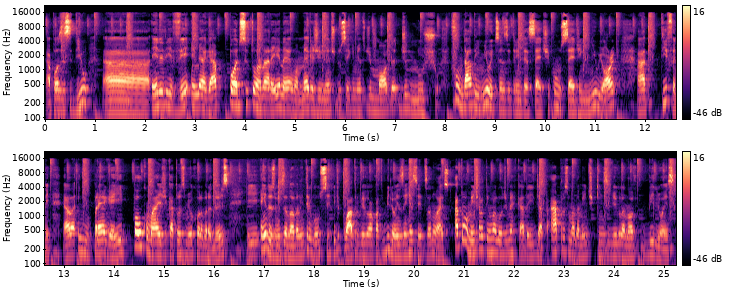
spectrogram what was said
Após esse deal, a LVMH pode se tornar aí, né? Uma mega gigante do segmento de moda de luxo. Fundada em 1837 com sede em New York, a Tiffany, ela emprega aí pouco mais de 14 mil colaboradores e em 2019 ela entregou cerca de 4,4 bilhões em receitas anuais. Atualmente ela tem um valor de mercado aí de aproximadamente 15,9 bilhões.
